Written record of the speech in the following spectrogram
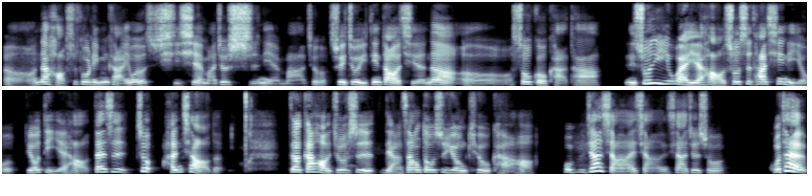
呃，那好事多联名卡因为有期限嘛，就十年嘛，就所以就一定到期了。那呃，SOGO 卡它。你说意外也好，说是他心里有有底也好，但是就很巧的，这刚好就是两张都是用 Q 卡哈。我比较想来讲一下，就是说国泰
